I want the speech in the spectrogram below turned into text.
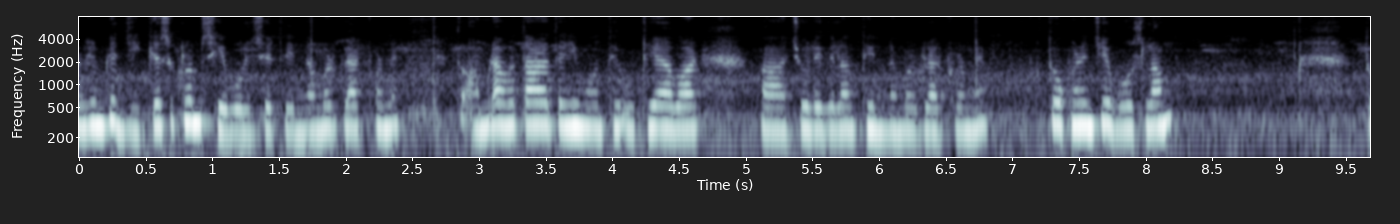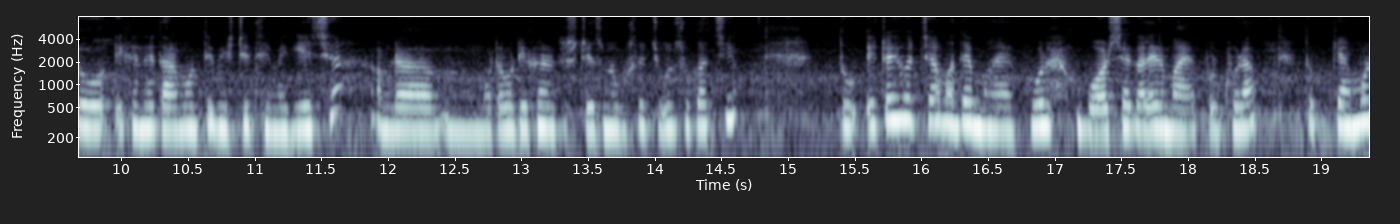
একজনকে জিজ্ঞেস করলাম, সে বলছে তিন নম্বর প্ল্যাটফর্মে তো আমরা আবার তাড়াতাড়ির মধ্যে উঠে আবার চলে গেলাম তিন নম্বর প্ল্যাটফর্মে তো ওখানে যেয়ে বসলাম। তো এখানে তার মধ্যে বৃষ্টি থেমে গিয়েছে। আমরা মোটামুটি এখানে স্টেশনে বসে চুল শুকাচ্ছি। তো এটাই হচ্ছে আমাদের মায়াপুর, বর্ষাকালের মায়াপুর ঘোরা। তো কেমন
